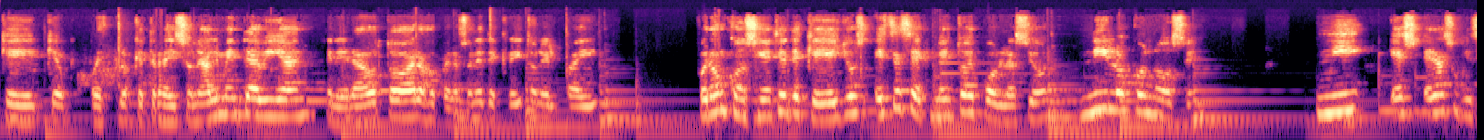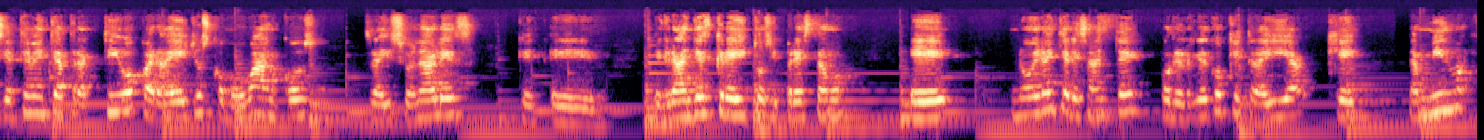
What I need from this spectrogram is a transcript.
que, que, pues, los que tradicionalmente habían generado todas las operaciones de crédito en el país, fueron conscientes de que ellos, este segmento de población, ni lo conocen, ni es, era suficientemente atractivo para ellos como bancos tradicionales que, eh, de grandes créditos y préstamos. no era interesante por el riesgo que traía que la misma,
